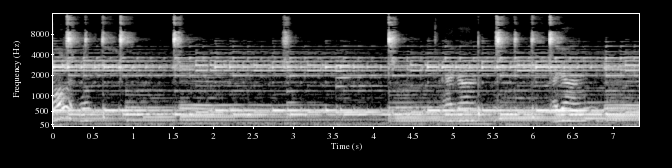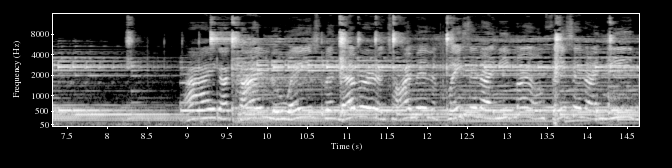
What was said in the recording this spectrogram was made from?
all at once. I got, I got, I got time to waste, but never a time and a place, and I need my own face, and I need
